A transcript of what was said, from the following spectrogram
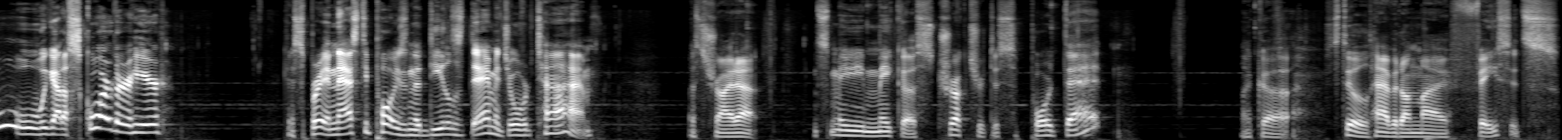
Ooh, we got a squirter here! Can spray a nasty poison that deals damage over time. Let's try it out. Let's maybe make a structure to support that. Like, uh, still have it on my face. It's,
